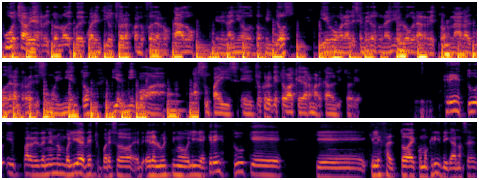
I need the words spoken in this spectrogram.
Hugo Chávez retornó después de 48 horas cuando fue derrocado en el año 2002 y Evo Morales en menos de un año logra retornar al poder a través de su movimiento y él mismo a, a su país. yo creo que esto va a quedar marcado en la historia. ¿Crees tú, y para detenernos en Bolivia, de hecho por eso er, era el último Bolivia, ¿crees tú que, que, le faltó, eh, como crítica, no sé,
